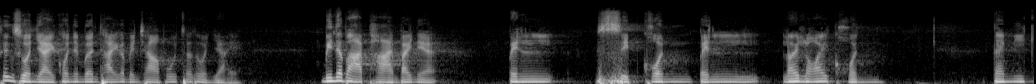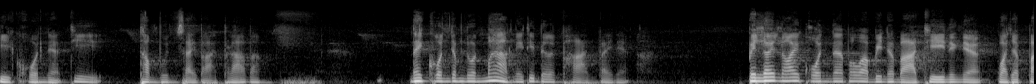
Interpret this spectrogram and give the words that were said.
ซึ่งส่วนใหญ่คนในเมืองไทยก็เป็นชาวพุทธส่วนใหญ่ บินาบาตผ่านไปเนี่ยเป็นสิบคนเป็น ร้อยร้อยคน แต่มีกี่คนเนี่ยที่ทำบุญใส่บาตรพระบ้าง ในคนจำนวนมากเนี่ยที่เดินผ่านไปเนี่ย เป็นร้อยร้อยคนนะเพราะว่าบินทบาททีหนึ่งเนี่ยกว่าจะไป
